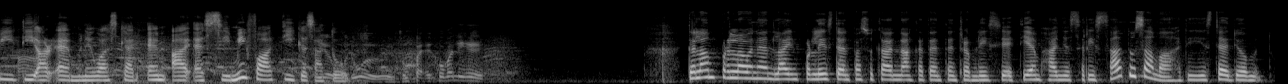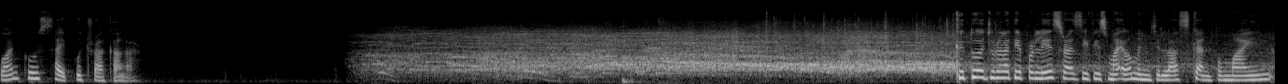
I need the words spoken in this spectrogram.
PDRM menewaskan MISC Mifa 3-1. Dalam perlawanan lain, Perlis dan pasukan Angkatan Tentera Malaysia ATM hanya seri satu sama di Stadium Tuanku Said Putra Kangar. Ketua Jurulatih Perlis Razif Ismail menjelaskan pemain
